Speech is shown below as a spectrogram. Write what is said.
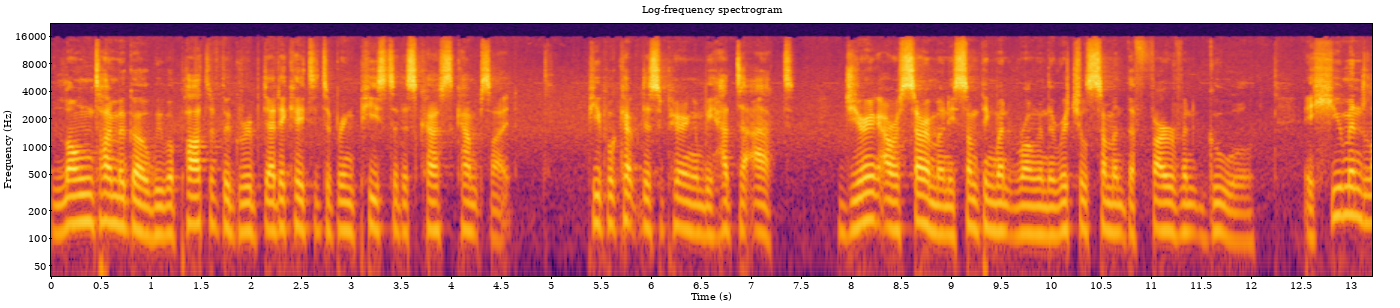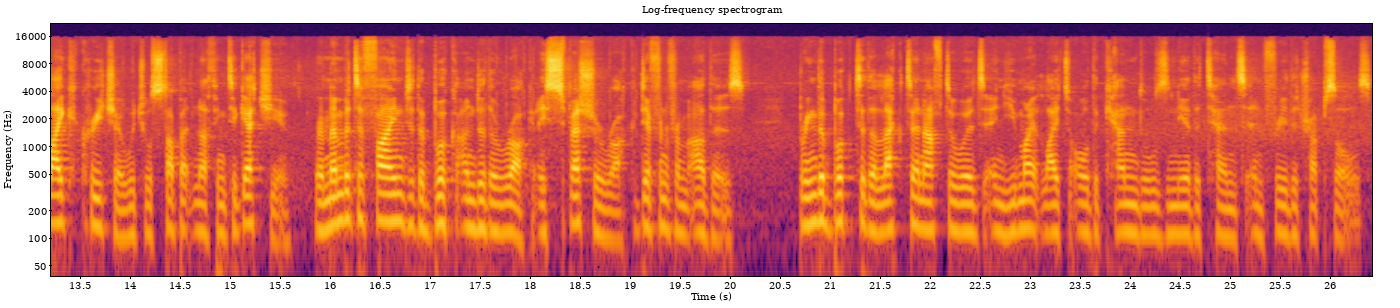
Long time ago, we were part of the group dedicated to bring peace to this cursed campsite. People kept disappearing and we had to act. During our ceremony, something went wrong and the ritual summoned the fervent ghoul, a human-like creature which will stop at nothing to get you. Remember to find the book under the rock, a special rock, different from others. Bring the book to the lectern afterwards and you might light all the candles near the tent and free the trap souls.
